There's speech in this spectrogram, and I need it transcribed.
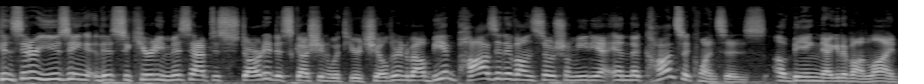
Consider using this security mishap to start a discussion with your children about being positive on social media and the consequences of being negative online.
